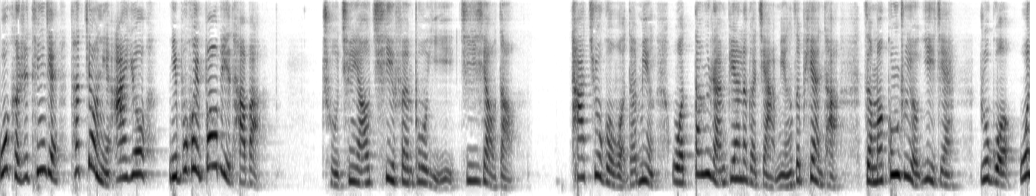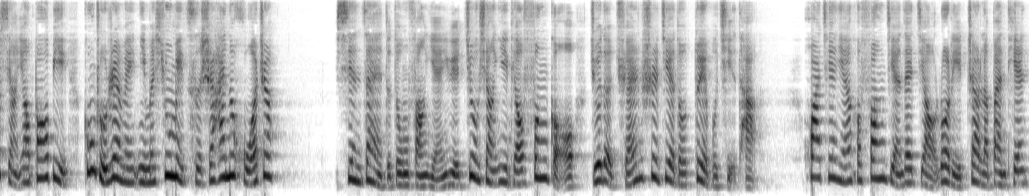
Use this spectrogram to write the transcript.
我可是听见他叫你阿优，你不会包庇他吧？”楚清瑶气愤不已，讥笑道。他救过我的命，我当然编了个假名字骗他。怎么公主有意见？如果我想要包庇，公主认为你们兄妹此时还能活着？现在的东方颜月就像一条疯狗，觉得全世界都对不起他。花千颜和方简在角落里站了半天，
